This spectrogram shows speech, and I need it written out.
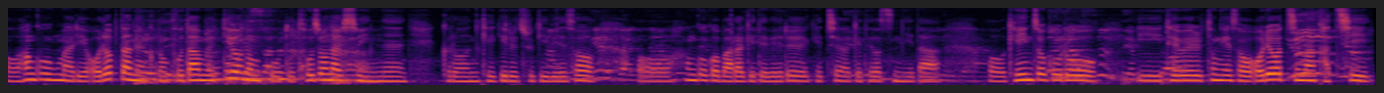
어, 한국말이 어렵다는 그런 부담을 뛰어넘고 또 도전할 수 있는 그런 계기를 주기 위해서 어, 한국어 말하기 대회를 개최하게 되었습니다. 어, 개인적으로 이 대회를 통해서 어려웠지만 같이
